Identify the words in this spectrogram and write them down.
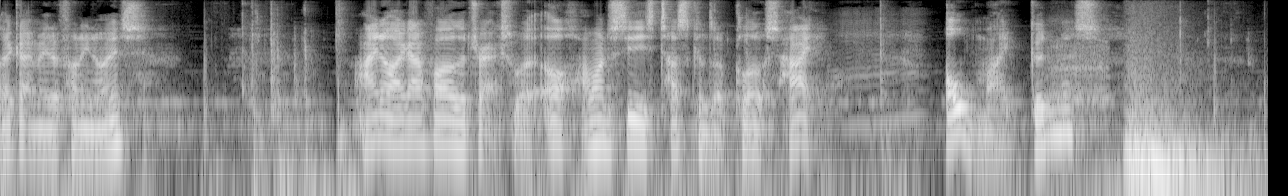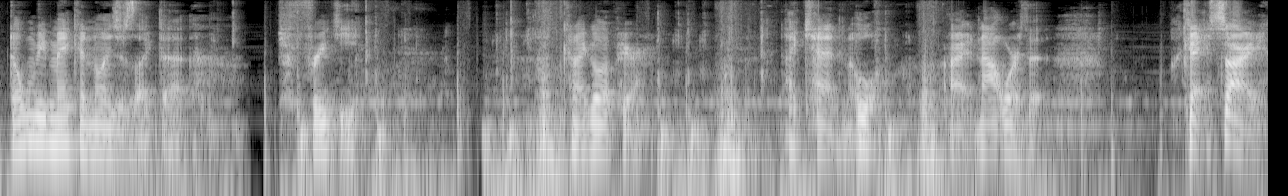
That guy made a funny noise. I know, I gotta follow the tracks. Oh, I want to see these Tuskens up close. Hi. Oh my goodness. Don't be making noises like that. freaky. Can I go up here? I can. Oh, alright, not worth it. Okay, sorry.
